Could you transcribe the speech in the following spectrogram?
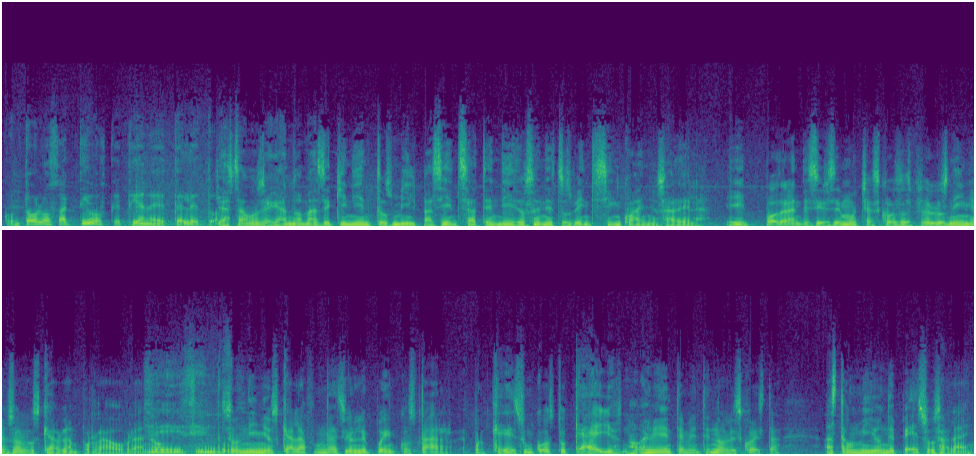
con todos los activos que tiene Teletón. Ya estamos llegando a más de 500 mil pacientes atendidos en estos 25 años, Adela. Y podrán decirse muchas cosas, pero los niños son los que hablan por la obra, ¿no? Sí, sin duda. Son niños que a la fundación le pueden costar, porque es un costo que a ellos no, evidentemente no les cuesta, hasta un millón de pesos al año.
